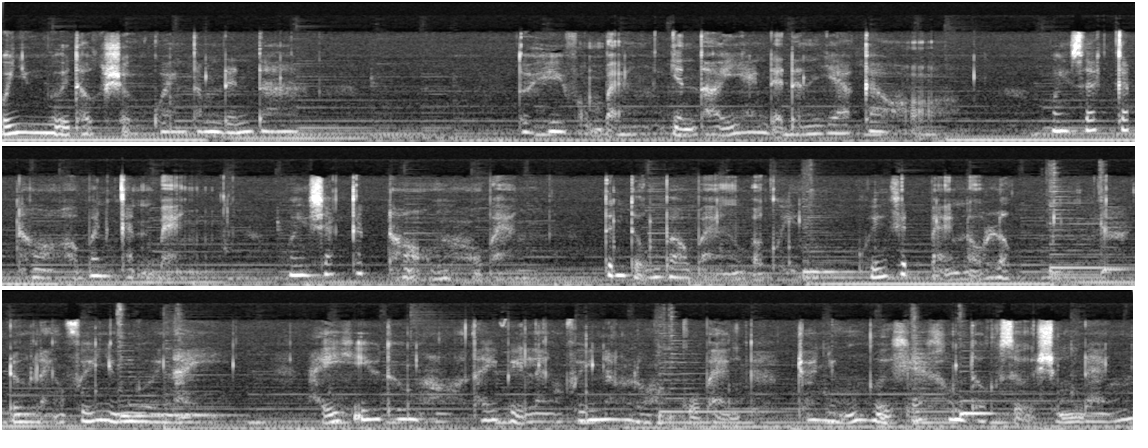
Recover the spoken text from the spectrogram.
với những người thật sự quan tâm đến ta. Tôi hy vọng bạn dành thời gian để đánh giá cao họ quan sát cách họ ở bên cạnh bạn quan sát cách họ ủng hộ bạn tin tưởng vào bạn và khuyến, khuyến khích bạn nỗ lực. Đừng lãng phí những người này. Hãy yêu thương họ thay vì lãng phí năng lượng của bạn cho những người khác không thực sự xứng đáng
